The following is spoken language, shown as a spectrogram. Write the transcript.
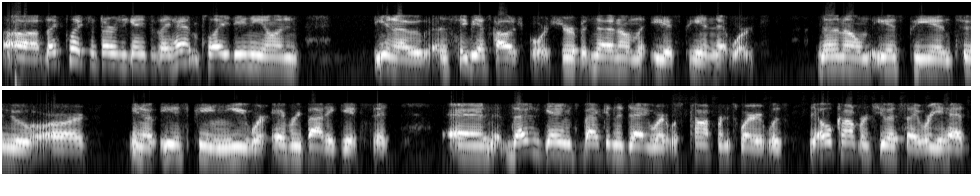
Uh, they played some Thursday games, but they hadn't played any on, you know, uh, CBS College Sports, sure, but none on the ESPN networks, none on ESPN two or you know E ESPNU where everybody gets it. And those games back in the day where it was conference, where it was the old Conference USA, where you had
